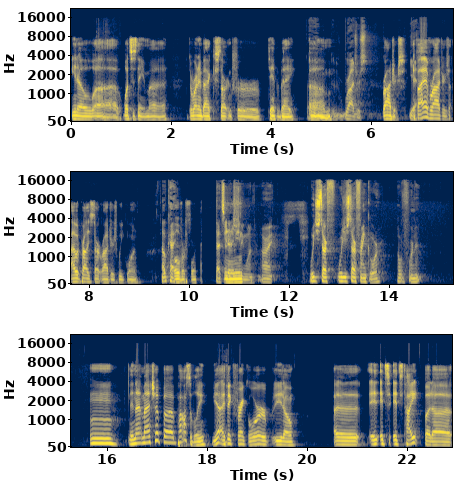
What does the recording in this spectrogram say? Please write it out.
you know, uh, what's his name, uh, the running back starting for Tampa Bay, um, Rogers. Rodgers. Yeah. If I have Rodgers, I would probably start Rodgers week one Okay. over Fournette. That's You an know what I interesting one. All right. Would you start? Would you start Frank Gore over Fournette? In that matchup, uh, possibly. Yeah, I think Frank Gore. You know, uh, it, it's it's tight, but uh,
